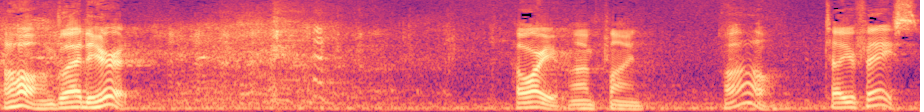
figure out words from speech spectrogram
Oh, I'm glad to hear it. How are you? I'm fine. Oh, tell your face.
